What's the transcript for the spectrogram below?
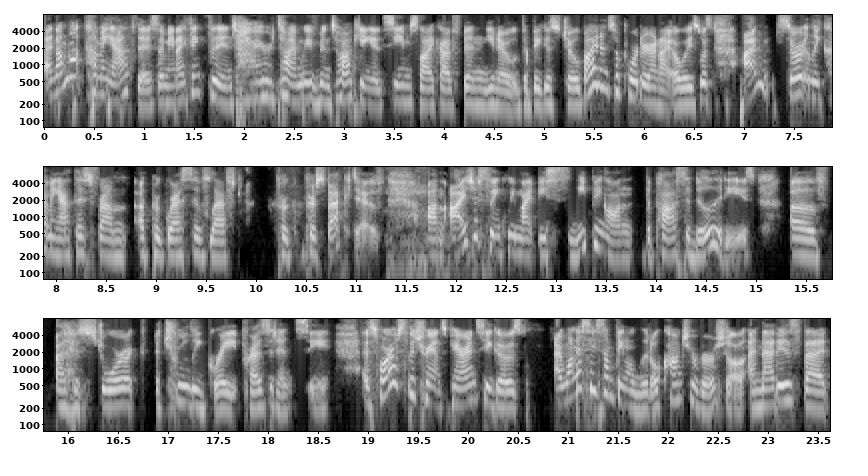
And I'm not coming at this. I mean, I think the entire time we've been talking, it seems like I've been, you know, the biggest Joe Biden supporter, and I always was. I'm certainly coming at this from a progressive left per- perspective. Um, I just think we might be sleeping on the possibilities of a historic, a truly great presidency. As far as the transparency goes, I want to say something a little controversial, and that is that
